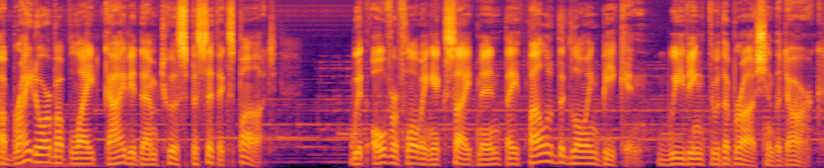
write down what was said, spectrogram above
a bright orb of light guided them to a specific spot. With overflowing excitement, they followed the glowing beacon, weaving through the brush in the dark.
